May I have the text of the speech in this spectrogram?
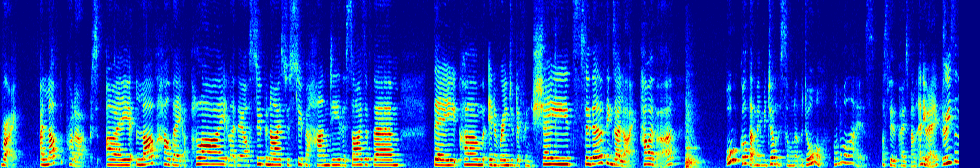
Right, I love the product. I love how they apply, like they are super nice, just super handy, the size of them. They come in a range of different shades. So they're the things I like. However, oh God, that made me jump. There's someone at the door. I wonder what that is. Must be the postman. Anyway, the reason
